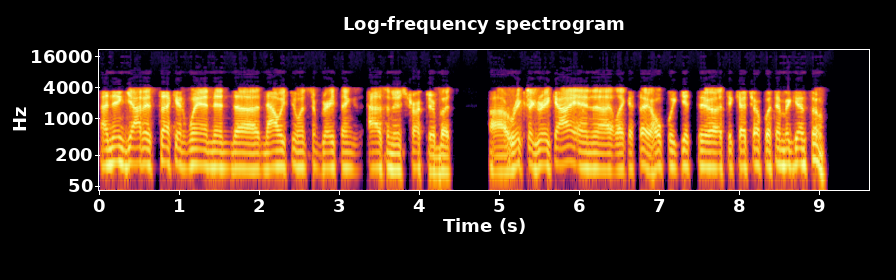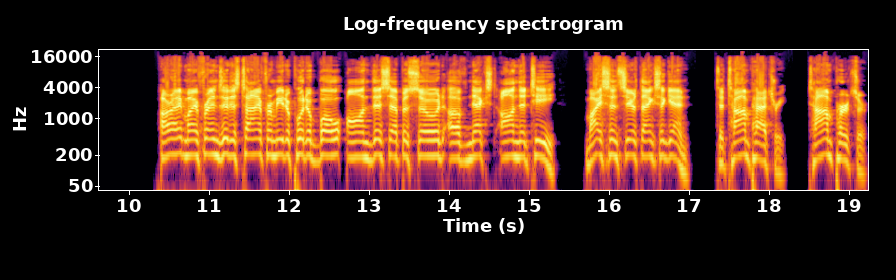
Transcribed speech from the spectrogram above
and then got his second win. And uh, now he's doing some great things as an instructor. But uh, Rick's a great guy, and uh, like I say, I hope we get to uh, to catch up with him again soon. All right, my friends, it is time for me to put a bow on this episode of Next on the Tee. My sincere thanks again to Tom Patri, Tom Purtzer,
